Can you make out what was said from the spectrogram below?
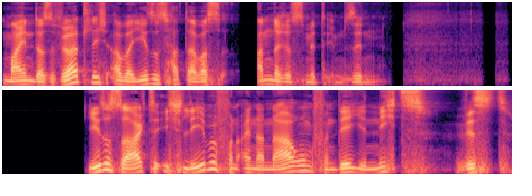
meinen das wörtlich, aber Jesus hat da was anderes mit im Sinn. Jesus sagte, ich lebe von einer Nahrung, von der ihr nichts wisst.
